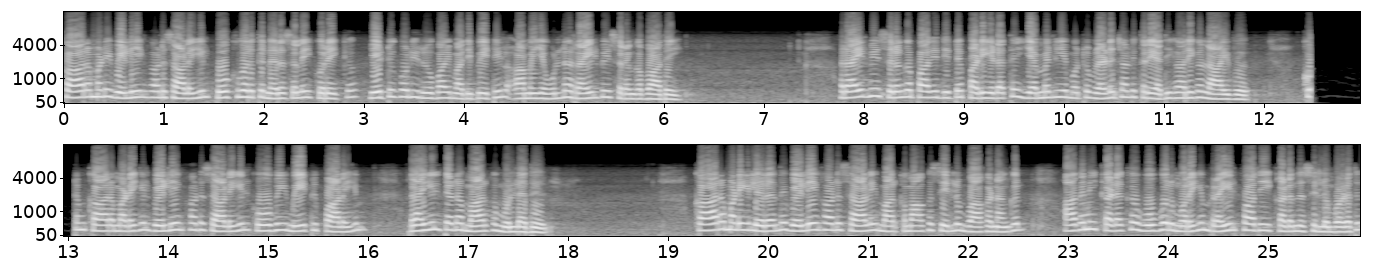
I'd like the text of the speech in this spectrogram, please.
காரமடை வெள்ளியங்காடு சாலையில் போக்குவரத்து நெரிசலை குறைக்க எட்டு கோடி ரூபாய் மதிப்பீட்டில் அமைய உள்ள ரயில்வே சுரங்கப்பாதை. ரயில்வே சுரங்கப்பாதை திட்ட படியிடத்தை எம்எல்ஏ மற்றும் நெடுஞ்சாலைத்துறை அதிகாரிகள் ஆய்வு. கோவை காரமடையில் வெள்ளியங்காடு சாலையில் கோவை மேட்டுப்பாளையம் ரயில் தட மார்க்கம் உள்ளது. காரமடையிலிருந்து வெள்ளியங்காடு சாலை மார்க்கமாக செல்லும் வாகனங்கள் அதனை கடக்க ஒவ்வொரு முறையும் ரயில் பாதையை கடந்து செல்லும் பொழுது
